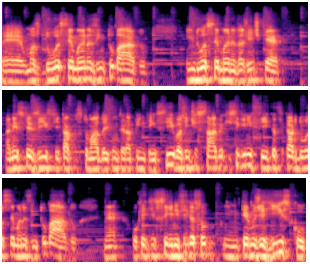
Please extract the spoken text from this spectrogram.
é, umas duas semanas entubado. Em duas semanas, a gente quer anestesista e está acostumado aí com terapia intensiva, a gente sabe o que significa ficar duas semanas entubado, né? O que, que isso significa em termos de risco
